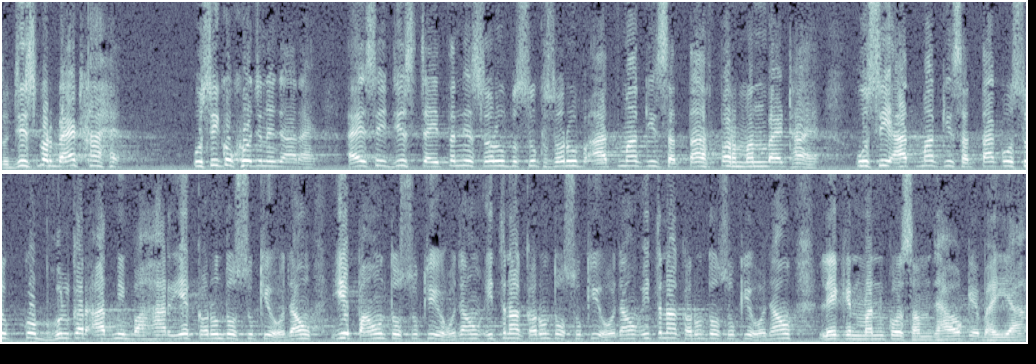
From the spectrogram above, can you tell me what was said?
तो जिस पर बैठा है, उसी को खोजने जा रहा है। ऐसे जिस चैतन्य स्वरूप, सुख स्वरूप आत्मा की सत्ता पर मन बैठा है उसी आत्मा की सत्ता को, सुख को भूलकर आदमी बाहर, ये करूँ तो सुखी हो जाऊँ, ये पाऊँ तो सुखी हो जाऊँ, इतना करूँ तो सुखी हो जाऊँ, इतना करूँ तो सुखी हो जाऊँ, लेकिन मन को समझाओ कि भैया,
